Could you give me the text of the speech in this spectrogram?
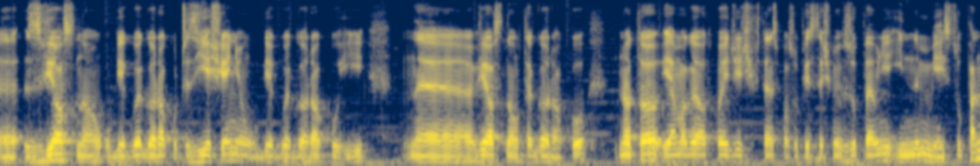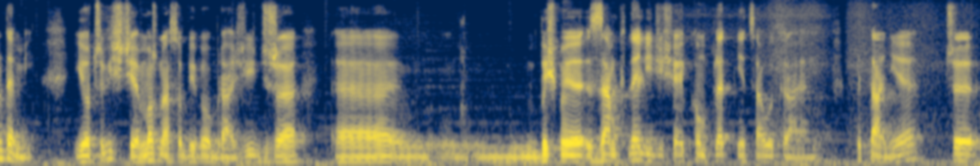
e, z wiosną ubiegłego roku, czy z jesienią ubiegłego roku i wiosną tego roku, no to ja mogę odpowiedzieć w ten sposób. Jesteśmy w zupełnie innym miejscu pandemii. I oczywiście można sobie wyobrazić, że byśmy zamknęli dzisiaj kompletnie cały kraj. Pytanie, czy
